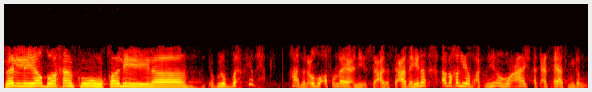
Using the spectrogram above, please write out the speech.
فليضحكوا قليلا. يقول الضحك يضحك. هذا العضو أصلا لا يعني السعاده، السعاده هنا ابى اخليه يضحك من هنا وهو عايش اتعس حياته من قلبه.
